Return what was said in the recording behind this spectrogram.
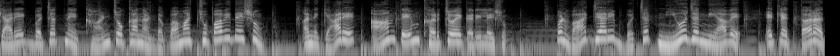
ક્યારેક બચતને ખાંડ ચોખાના ડબ્બામાં છુપાવી દેશું અને ક્યારેક આમ તેમ ખર્ચોએ કરી લેશું. પણ વાત જ્યારે બચત નિયોજનની આવે એટલે તરત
